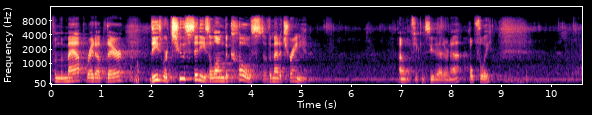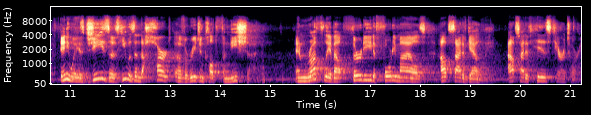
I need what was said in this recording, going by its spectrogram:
from the map right up there, these were two cities along the coast of the Mediterranean. I don't know if you can see that or not, hopefully. Anyways, Jesus, he was in the heart of a region called Phoenicia, and roughly about 30 to 40 miles outside of Galilee, outside of his territory.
